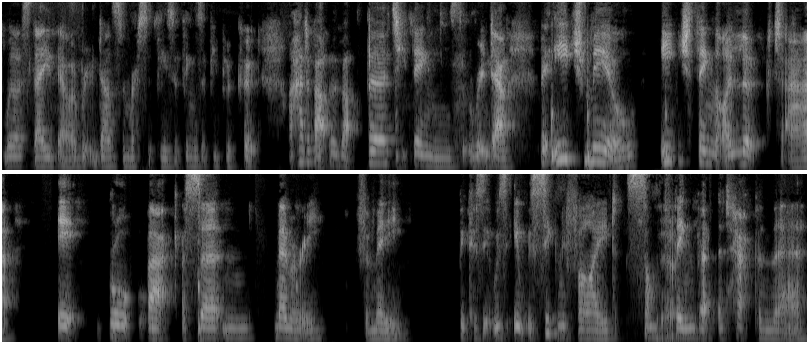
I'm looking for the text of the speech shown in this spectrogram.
when I stayed there. I'd written down some recipes of things that people had cooked. I had about about thirty things that were written down, but each meal, each thing that I looked at, it brought back a certain memory for me because it was it was signified something that had happened there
